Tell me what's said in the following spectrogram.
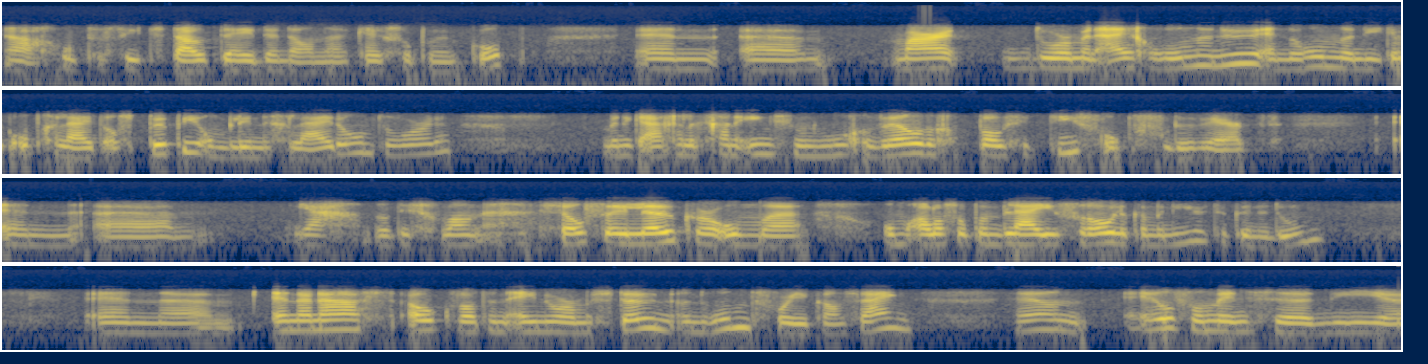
nou goed, als ze iets stout deden, dan kreeg ze op hun kop. En, maar door mijn eigen honden nu en de honden die ik heb opgeleid als puppy om blinde geleidehond te worden, ben ik eigenlijk gaan inzien hoe geweldig positief opvoeden werkt. En ja, dat is gewoon zoveel leuker om, uh, om alles op een blije, vrolijke manier te kunnen doen. En, uh, en daarnaast ook wat een enorme steun een hond voor je kan zijn. He, heel veel mensen die uh,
